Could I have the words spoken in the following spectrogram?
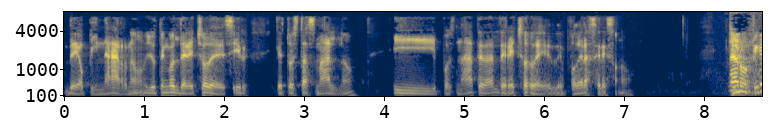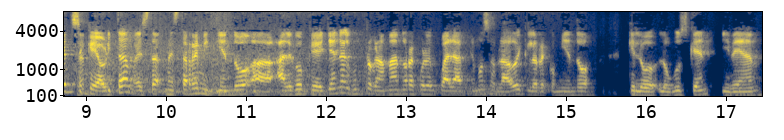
de, opinar, ¿no? Yo tengo el derecho de decir que tú estás mal, ¿no? Y pues nada, te da el derecho de, de poder hacer eso, ¿no? Claro, fíjate que ahorita me está, me está remitiendo a algo que ya en algún programa, no recuerdo en cuál hemos hablado y que les recomiendo que lo, lo busquen y vean,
